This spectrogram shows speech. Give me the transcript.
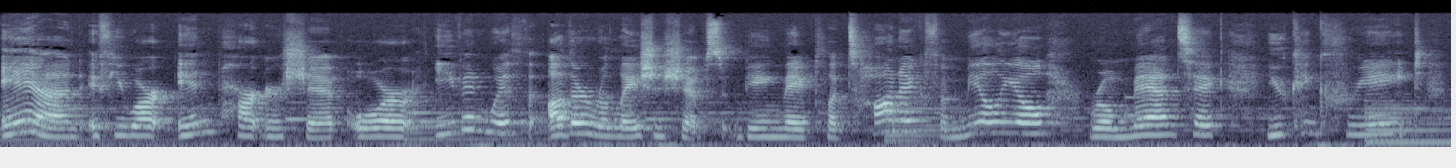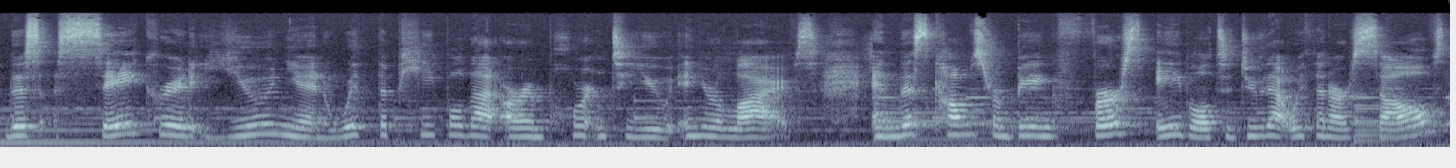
And if you are in partnership or even with other relationships, being they platonic, familial, romantic, you can create this sacred union with the people that are important to you in your lives. And this comes from being first able to do that within ourselves,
